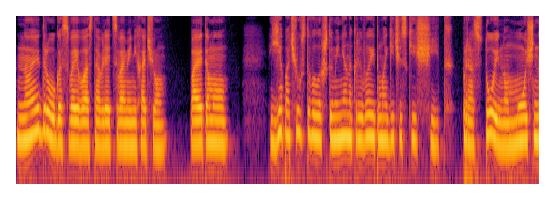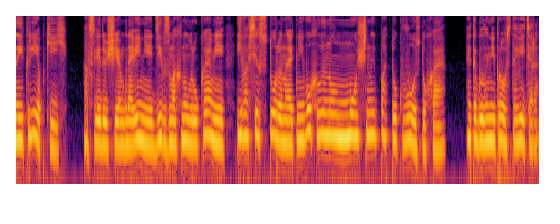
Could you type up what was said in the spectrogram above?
«Но и друга своего оставлять с вами не хочу. Поэтому я почувствовала, что меня накрывает магический щит. Простой, но мощный и крепкий. А в следующее мгновение Ди взмахнул руками, и во все стороны от него хлынул мощный поток воздуха. Это был не просто ветер,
